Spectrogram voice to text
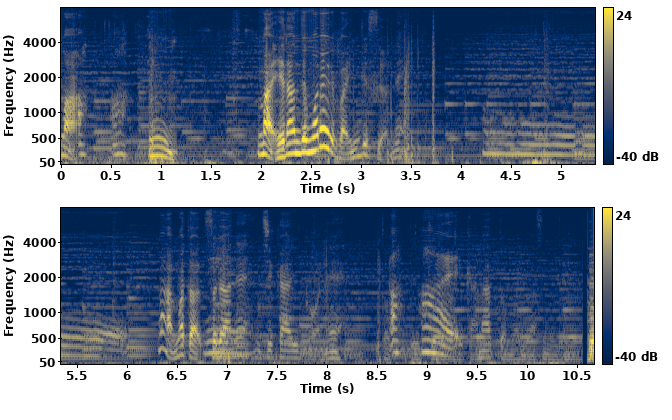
まあ、うん。まあ選んでもらえればいいんですよね。まあまたそれはねね次回以降ね取っていければいいかなと思いますので。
